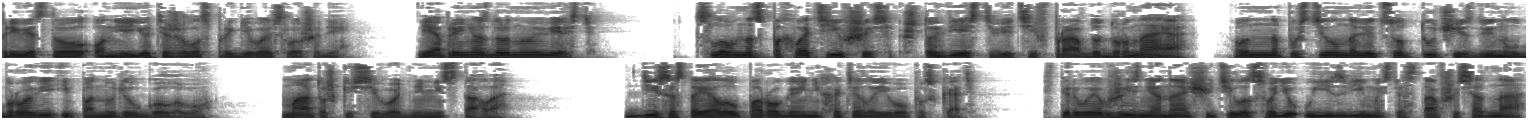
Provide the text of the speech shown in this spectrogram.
Приветствовал он ее, тяжело спрыгивая с лошади. Я принес дурную весть. Словно спохватившись, что весть ведь и вправду дурная, он напустил на лицо тучи, сдвинул брови и понурил голову. Матушки сегодня не стало. Диса стояла у порога и не хотела его пускать. Впервые в жизни она ощутила свою уязвимость, оставшись одна.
